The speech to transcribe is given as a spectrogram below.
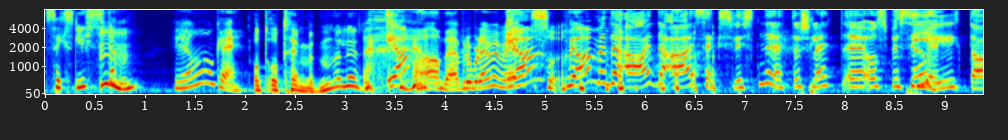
Sexlyst, ja. Ja, ok. Og, og temme den, eller? Ja, Ja, det er problemet mitt. ja, ja men det er, det er sexlysten, rett og slett. Eh, Og spesielt da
